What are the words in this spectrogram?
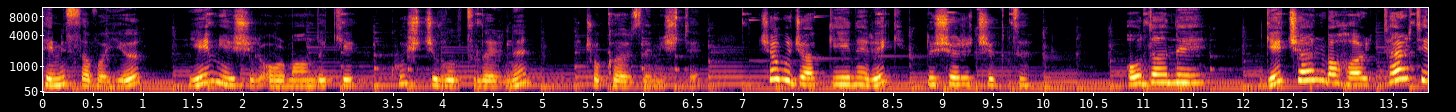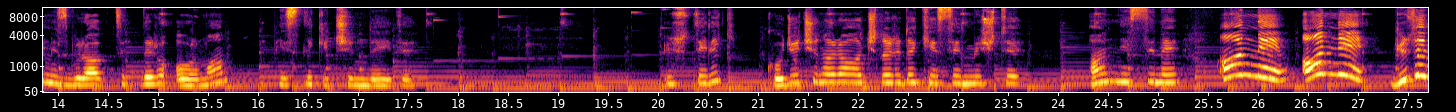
temiz havayı, yemyeşil ormandaki kuş cıvıltılarını çok özlemişti. Çabucak giyinerek dışarı çıktı. O da ne? Geçen bahar tertemiz bıraktıkları orman pislik içindeydi. Üstelik koca çınar ağaçları da kesilmişti. Annesine, anne, anne, güzel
